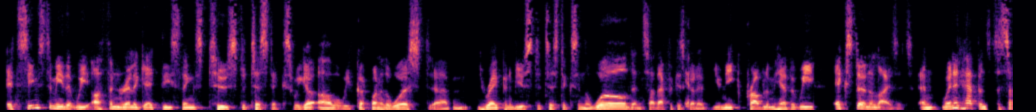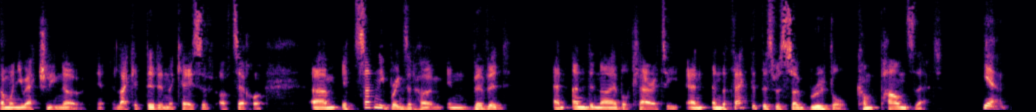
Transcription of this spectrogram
it seems to me that we often relegate these things to statistics. We go, oh, well, we've got one of the worst um, rape and abuse statistics in the world, and South Africa's yep. got a unique problem here, but we externalize it. And when it happens to someone you actually know, like it did in the case of, of Tsego, um, it suddenly brings it home in vivid and undeniable clarity. And, and the fact that this was so brutal compounds that. Yeah,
